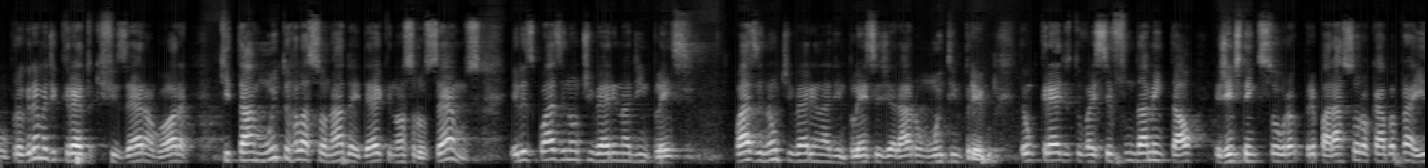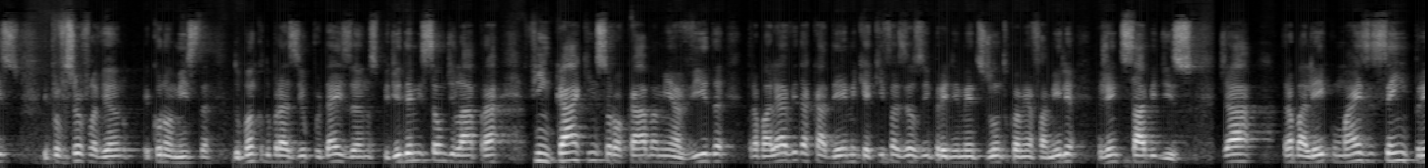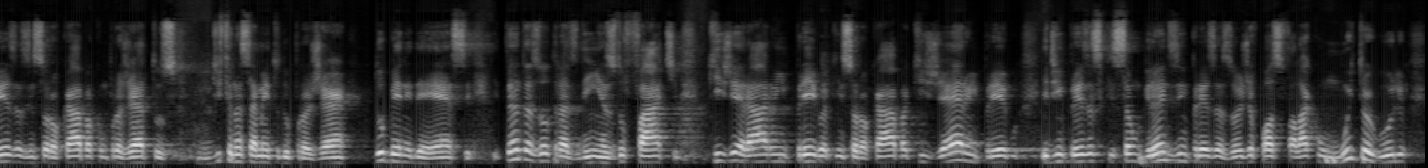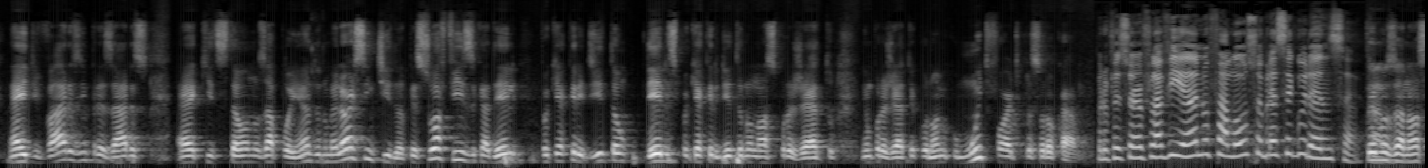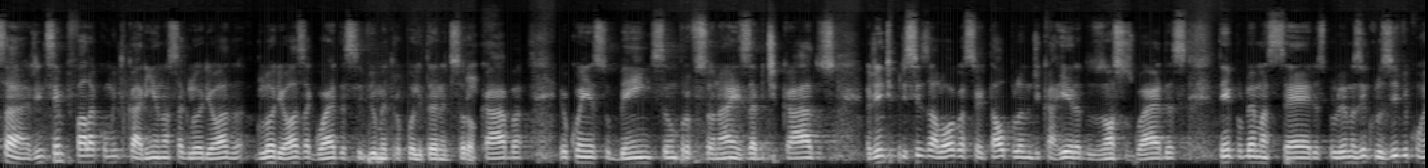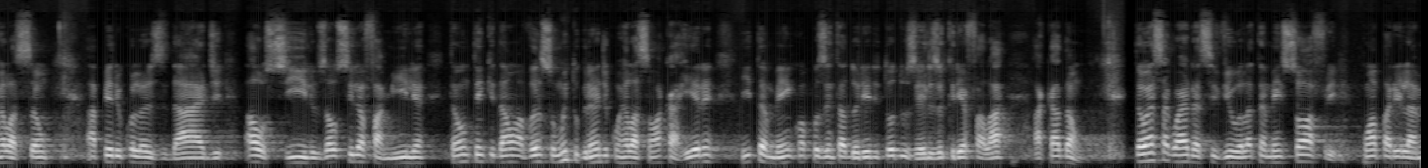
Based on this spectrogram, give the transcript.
o programa de crédito que fizeram agora, que está muito relacionado à ideia que nós trouxemos, eles quase não tiveram inadimplência quase não tiveram inadimplência e geraram muito emprego. Então, crédito vai ser fundamental e a gente tem que preparar Sorocaba para isso. E professor Flaviano, economista do Banco do Brasil por 10 anos, pedi demissão de lá para fincar aqui em Sorocaba a minha vida, trabalhar a vida acadêmica aqui fazer os empreendimentos junto com a minha família. A gente sabe disso. Já trabalhei com mais de 100 empresas em Sorocaba, com projetos de financiamento do Proger, do BNDES e tantas outras linhas do FAT que geraram emprego aqui em Sorocaba, que geram emprego e de empresas que são grandes empresas hoje. Eu posso falar com muito orgulho né, e de vários empresários é, que estão nos apoiando no melhor sentido, a pessoa física dele, porque acreditam deles, porque acreditam no nosso projeto, em um projeto econômico muito forte para Sorocaba. Professor Flaviano falou sobre a segurança. Temos a nossa, a gente sempre fala com muito carinho, a nossa gloriosa, gloriosa Guarda Civil Metropolitana de Sorocaba eu conheço bem, são profissionais abdicados. A gente precisa logo acertar o plano de carreira dos nossos guardas. Tem problemas sérios, problemas inclusive com relação à periculosidade, auxílios, auxílio à família. Então tem que dar um avanço muito grande com relação à carreira e também com a aposentadoria de todos eles. Eu queria falar a cada um. Então essa guarda civil ela também sofre com,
